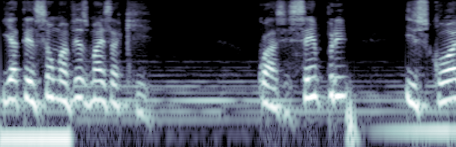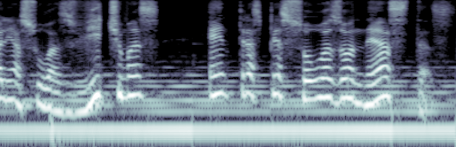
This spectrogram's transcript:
E atenção uma vez mais aqui. Quase sempre escolhem as suas vítimas entre as pessoas honestas.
